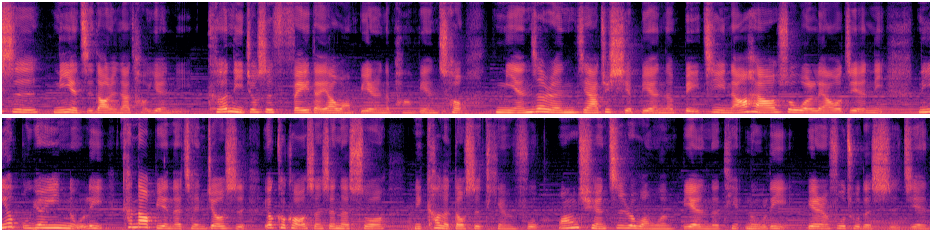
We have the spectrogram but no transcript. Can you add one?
实你也知道人家讨厌你。可你就是非得要往别人的旁边凑，黏着人家去写别人的笔记，然后还要说我了解你，你又不愿意努力，看到别人的成就时又口口声声的说你靠的都是天赋，完全置若罔闻别人的天努力，别人付出的时间，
